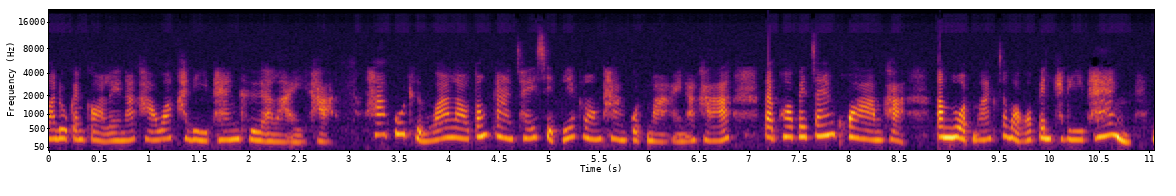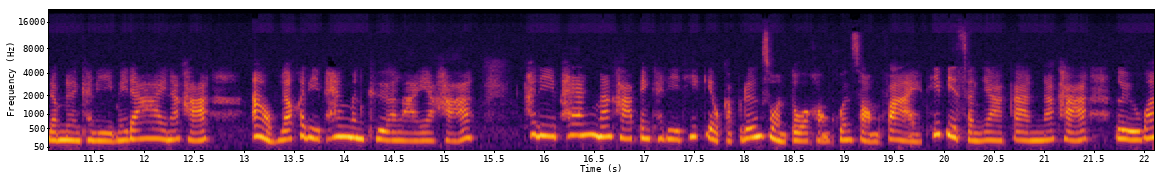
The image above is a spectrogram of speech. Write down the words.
มาดูกันก่อนเลยนะคะว่าคดีแพ่งคืออะไรค่ะ ถ้าพูดถึงว่าเราต้องการใช้สิทธิเรียกร้องทางกฎหมายนะคะ แต่พอไปแจ้งความค่ะตำรวจมักจะบอกว่าเป็นคดีแพ่งดำเนินคดีไม่ได้นะคะอ้าวแล้วคดีแพ่งมันคืออะไรอะคะคดีแพ่งนะคะเป็นคดีที่เกี่ยวกับเรื่องส่วนตัวของคนสองฝ่ายที่ผิดสัญญากันนะคะ หรือว่า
